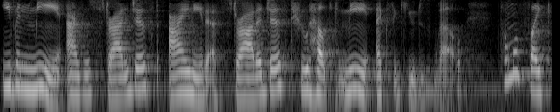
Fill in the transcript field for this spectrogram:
Even me, as a strategist, I need a strategist who helps me execute as well. It's almost like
